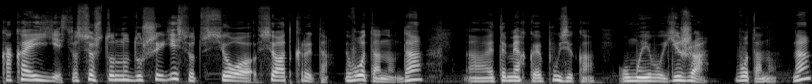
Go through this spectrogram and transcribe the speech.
какая есть. Вот все, что на душе есть, вот все, все открыто. Вот оно, да. А, Это мягкое пузико у моего ежа. Вот оно, да.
